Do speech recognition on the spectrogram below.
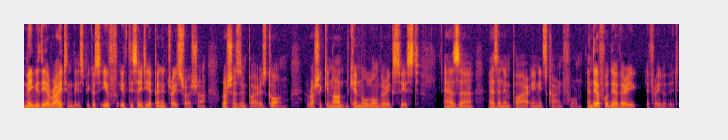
maybe they are right in this because if if this idea penetrates Russia, Russia's empire is gone. Russia cannot can no longer exist as a as an empire in its current form, and therefore they are very afraid of it.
